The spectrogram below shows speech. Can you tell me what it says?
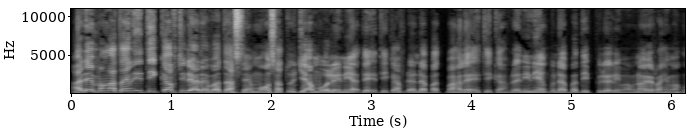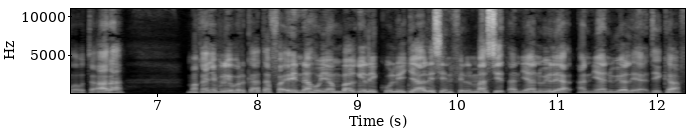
Ada yang mengatakan i'tikaf tidak ada batasnya. Mau satu jam boleh niat i'tikaf dan dapat pahala i'tikaf. Dan ini yang pendapat dipilih oleh Imam Nawawi rahimahullah taala. Makanya beliau berkata, fa innahu yanbaghi likulli jalisin fil masjid an yanwi an yanwi al-i'tikaf.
